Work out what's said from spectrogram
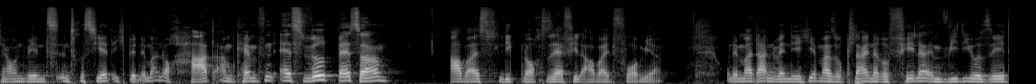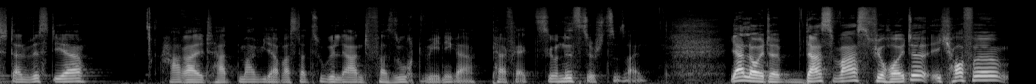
Ja, und wen es interessiert, ich bin immer noch hart am Kämpfen. Es wird besser, aber es liegt noch sehr viel Arbeit vor mir. Und immer dann, wenn ihr hier mal so kleinere Fehler im Video seht, dann wisst ihr, Harald hat mal wieder was dazugelernt, versucht weniger perfektionistisch zu sein. Ja, Leute, das war's für heute. Ich hoffe,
